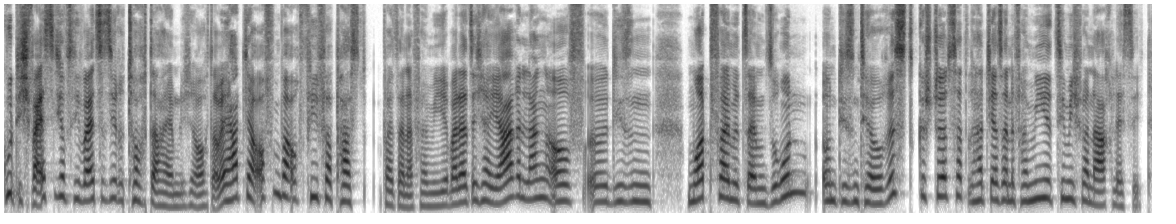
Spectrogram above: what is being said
Gut, ich weiß nicht, ob sie weiß, dass ihre Tochter heimlich raucht, aber er hat ja offenbar auch viel verpasst bei seiner Familie, weil er sich ja jahrelang auf äh, diesen Mordfall mit seinem Sohn und diesen Terrorist gestürzt hat und hat ja seine Familie ziemlich vernachlässigt.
